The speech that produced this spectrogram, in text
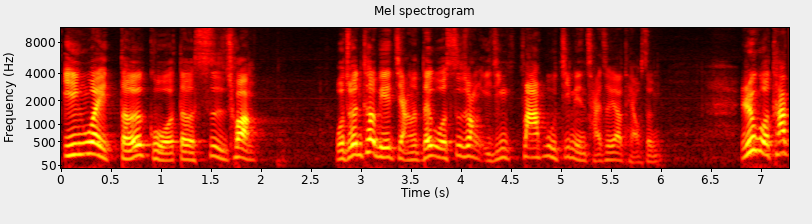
因为德国的市创，我昨天特别讲了，德国四创已经发布今年财测要调升。如果他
